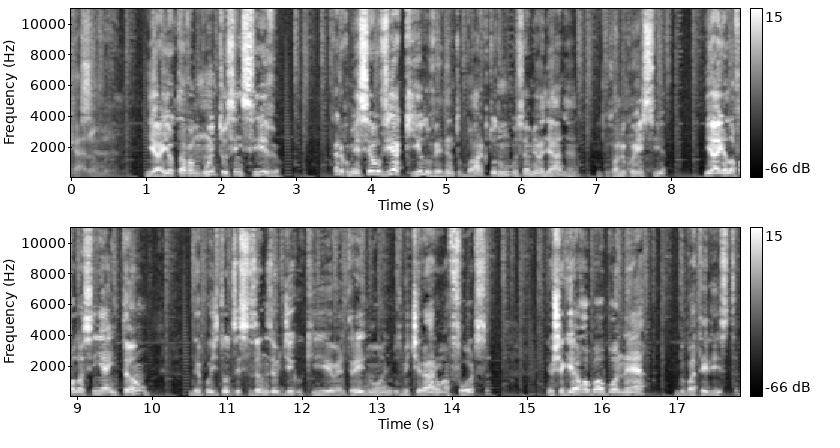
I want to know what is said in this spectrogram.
Caramba. E aí eu estava muito sensível. Cara, eu comecei a ouvir aquilo, velho, dentro do barco, todo mundo começou a me olhar, né? O pessoal me conhecia. E aí ela falou assim: é, então, depois de todos esses anos, eu digo que eu entrei no ônibus, me tiraram a força eu cheguei a roubar o boné do baterista.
